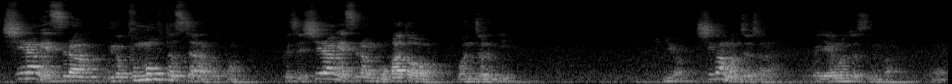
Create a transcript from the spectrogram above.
C랑 S랑 우리가 분모부터 쓰잖아 보통 그치? C랑 S랑 뭐가 더 먼저니? C요 C가 먼저잖아 그러니까 얘 먼저 쓰는 거야 네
